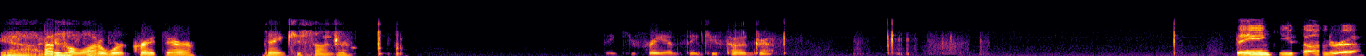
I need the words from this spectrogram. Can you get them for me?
Yeah. That's innocent. a lot of work right there. Thank you, Sandra. Thank you, Fran. Thank you, Sandra. Thank you, Sandra.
